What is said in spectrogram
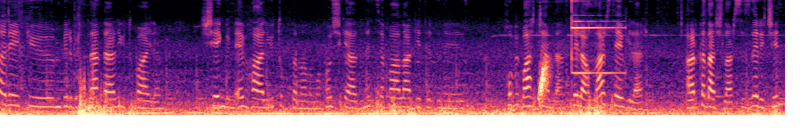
aleyküm birbirinden değerli YouTube ailem. Şengün Ev Hali YouTube kanalıma hoş geldiniz, sefalar getirdiniz. Hobi Bahçem'den selamlar, sevgiler. Arkadaşlar sizler için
